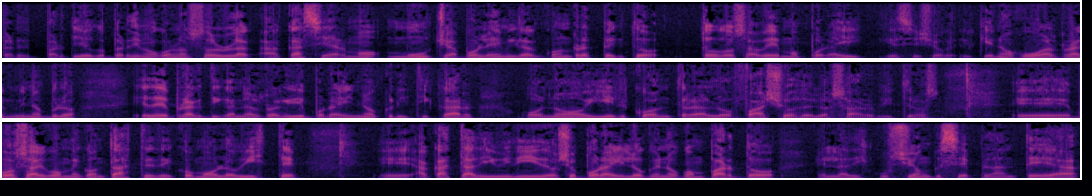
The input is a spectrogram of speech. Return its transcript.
el partido que perdimos con los All Black acá se armó mucha polémica con respecto todos sabemos por ahí, qué sé yo, el que no jugó al rugby, no, pero es de práctica en el rugby por ahí no criticar o no ir contra los fallos de los árbitros. Eh, vos algo me contaste de cómo lo viste, eh, acá está dividido, yo por ahí lo que no comparto en la discusión que se plantea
